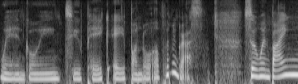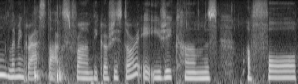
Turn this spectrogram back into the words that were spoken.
when going to pick a bundle of lemongrass. So when buying lemongrass stalks from the grocery store, it usually comes a full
